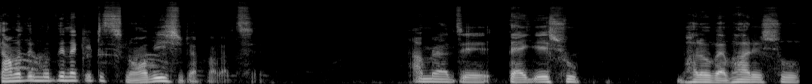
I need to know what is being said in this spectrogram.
তা আমাদের মধ্যে নাকি একটা স্নবিশ ব্যাপার আছে। আমরা যে ত্যাগে সুখ, ভালো ব্যবহারের সুখ,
